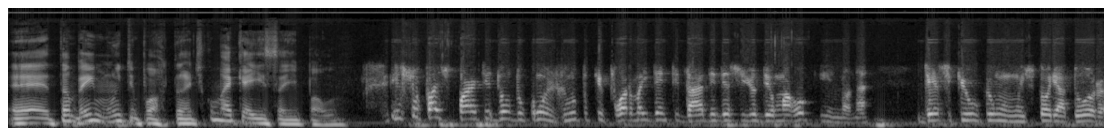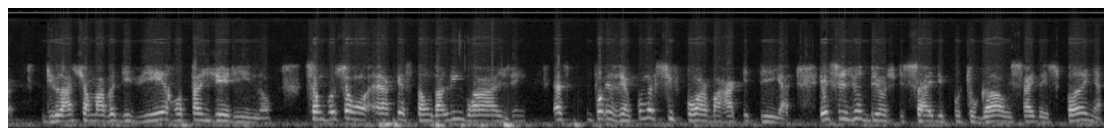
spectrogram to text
é também muito importante. Como é que é isso aí, Paulo? Isso faz parte do, do conjunto que forma a identidade desse judeu marroquino, né? Desse que, que um historiador de lá chamava de Vierro Tangerino. São, são, é a questão da linguagem. É, por exemplo, como é que se forma a raquitia? Esses judeus que saem de Portugal e saem da Espanha,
